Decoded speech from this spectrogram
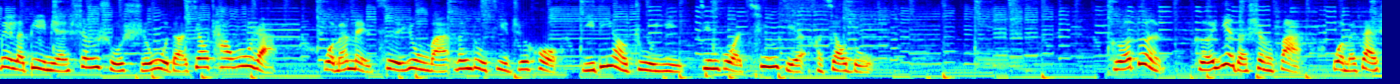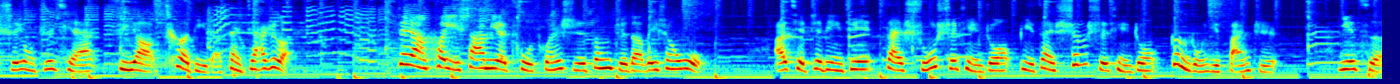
为了避免生熟食物的交叉污染，我们每次用完温度计之后，一定要注意经过清洁和消毒。隔顿、隔夜的剩饭，我们在食用之前需要彻底的再加热，这样可以杀灭储存时增殖的微生物，而且致病菌在熟食品中比在生食品中更容易繁殖。因此，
